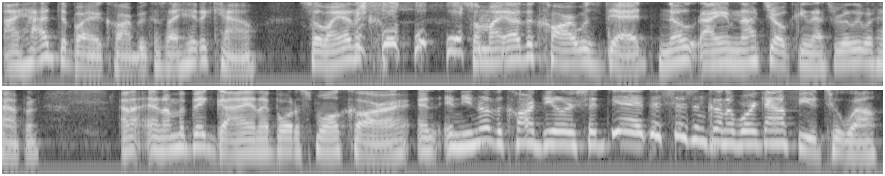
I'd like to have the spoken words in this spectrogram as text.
I had to buy a car because I hit a cow. So my other so my other car was dead. No, I am not joking. That's really what happened. And, I, and I'm a big guy, and I bought a small car. And and you know the car dealer said, "Yeah, this isn't going to work out for you too well."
